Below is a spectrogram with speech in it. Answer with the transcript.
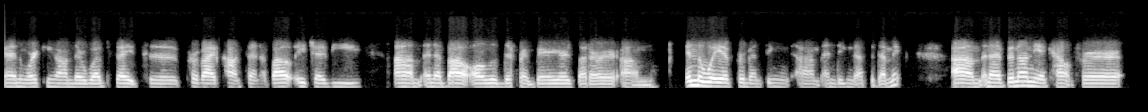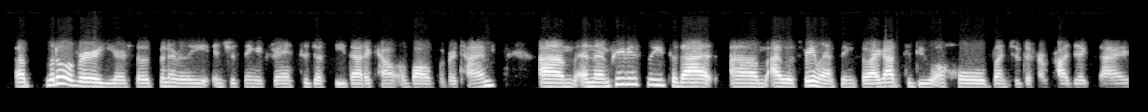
and working on their website to provide content about HIV um, and about all the different barriers that are um, in the way of preventing um, ending the epidemic. and I've been on the account for a little over a year, so it's been a really interesting experience to just see that account evolve over time. Um, and then previously to that, um, I was freelancing. So I got to do a whole bunch of different projects. I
